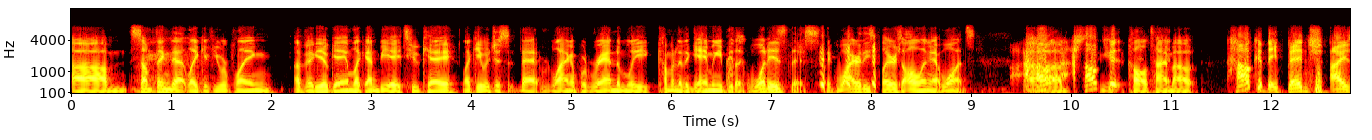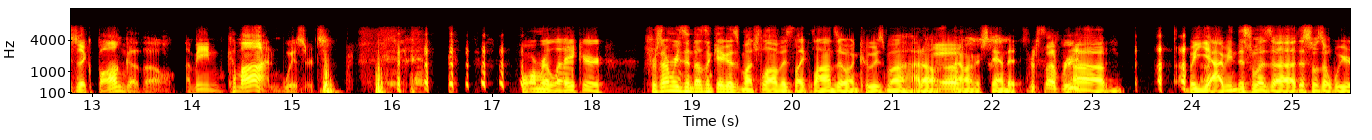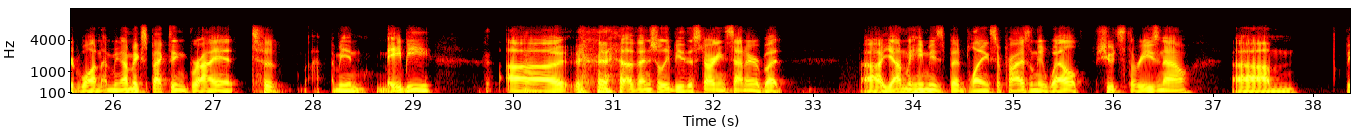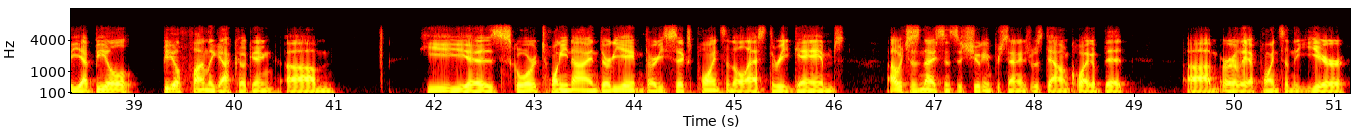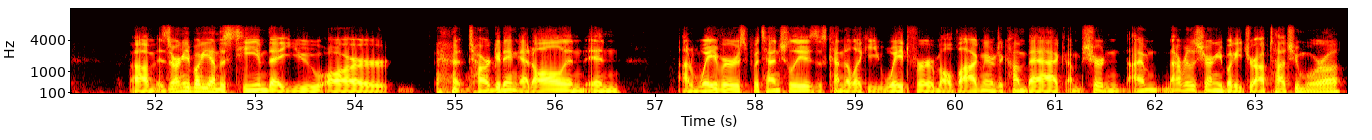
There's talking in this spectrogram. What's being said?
Um, something that like if you were playing a video game like NBA 2K, like it would just that lineup would randomly come into the game and you'd be like, "What is this? Like, why are these players all in at once?" How, Um, how could call a timeout. how could they bench Isaac Bonga though? I mean, come on, Wizards. former Laker. For some reason, doesn't get as much love as like Lonzo and Kuzma. I don't, I don't understand it. For some reason. Um, but yeah, I mean, this was a this was a weird one. I mean, I'm expecting Bryant to, I mean, maybe uh, eventually be the starting center, but uh, Ian Mahinmi's been playing surprisingly well. Shoots threes now. Um, but yeah, Beal Beal finally got cooking. Um, he has scored 29, 38, and 36 points in the last three games, uh, which is nice since his shooting percentage was down quite a bit um, early at points in the year. Um, is there anybody on this team that you are targeting at all in, in on waivers potentially? Is this kind of like you wait for Mel Wagner to come back? I'm sure I'm not really sure anybody dropped Hachimura.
